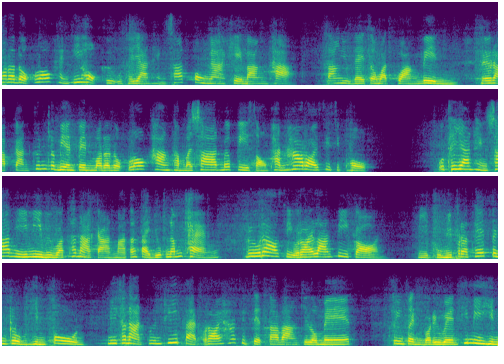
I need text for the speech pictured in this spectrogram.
มรดกโลกแห่งที่ 6 คืออุทยานแห่งชาติปงงาเคบังค่ะ ตั้งอยู่ในจังหวัดกวางบิน ได้รับการขึ้นทะเบียนเป็นมรดกโลกทางธรรมชาติเมื่อปี 2546 อุทยานแห่งชาตินี้มีวิวัฒนาการมาตั้งแต่ยุคน้ำแข็ง หรือราว 400 ล้านปีก่อน มีภูมิประเทศเป็นกลุ่มหินปูน มีขนาดพื้นที่ 857 ตารางกิโลเมตร ซึ่งเป็นบริเวณที่มีหิน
